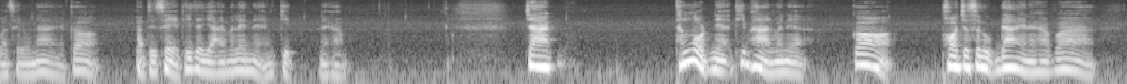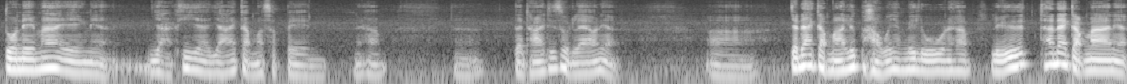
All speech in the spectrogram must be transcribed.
บาร์เซโลนาก็ ปฏิเสธที่จะย้ายมาเล่นในอังกฤษนะครับ จากทั้งหมดเนี่ยที่ผ่านมาเนี่ยก็พอจะสรุปได้นะครับว่าตัวเนย์มาร์เองเนี่ยอยากที่จะย้ายกลับมาสเปนนะครับแต่ท้ายที่สุดแล้วเนี่ยจะได้กลับมาหรือเปล่าก็ยังไม่รู้นะครับ หรือถ้าได้กลับมาเนี่ย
